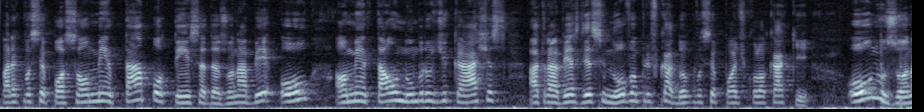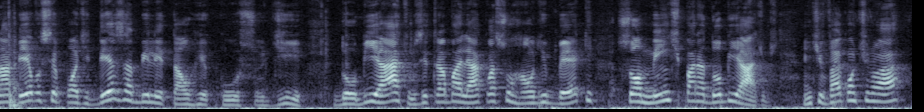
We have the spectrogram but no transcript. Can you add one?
para que você possa aumentar a potência da zona B ou aumentar o número de caixas através desse novo amplificador que você pode colocar aqui. Ou no Zona B você pode desabilitar o recurso de Dolby Atmos e trabalhar com a Surround Back somente para Dolby Atmos. A gente vai continuar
